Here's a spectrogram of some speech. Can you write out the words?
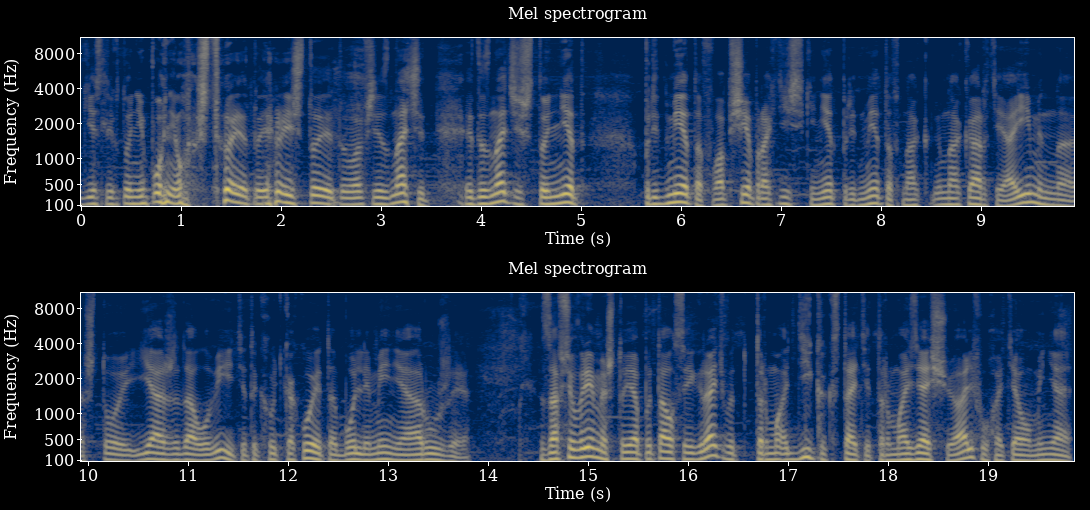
если кто не понял, что это и что это вообще значит, это значит, что нет предметов, вообще практически нет предметов на, на карте. А именно, что я ожидал увидеть, это хоть какое-то более-менее оружие. За все время, что я пытался играть в эту тормо- дико, кстати, тормозящую альфу, хотя у меня,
